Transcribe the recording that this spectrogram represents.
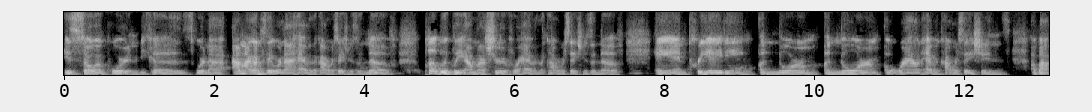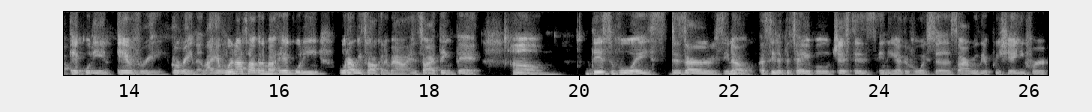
is so important because we're not. I'm not going to say we're not having the conversations enough publicly. I'm not sure if we're having the conversations enough, and creating a norm, a norm around having conversations about equity in every arena. Like if we're not talking about equity, what are we talking about? And so I think that. Um, this voice deserves, you know, a seat at the table just as any other voice does. So I really appreciate you for,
